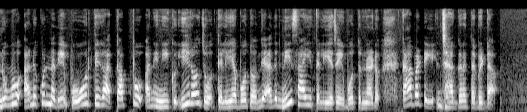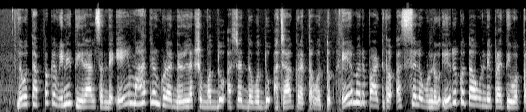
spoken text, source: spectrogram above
నువ్వు అనుకున్నది పూర్తిగా తప్పు అని నీకు ఈరోజు తెలియబోతోంది. అది నీ సాయి తెలియజేయబోతున్నాడు. కాబట్టి జాగ్రత్త బిడ్డ. నువ్వు తప్పక విని తీరాల్సిందే. ఏ మాత్రం కూడా నిర్లక్ష్యం వద్దు అశ్రద్ధ వద్దు అజాగ్రత్త వద్దు. ఏమరపాటుతో అస్సలు ఉండు ఎరుకుతో ఉండే ప్రతి ఒక్క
